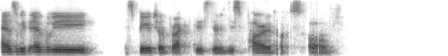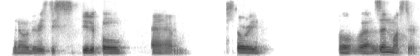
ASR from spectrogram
as with every spiritual practice, there is this paradox of, you know, there is this beautiful um, story of a Zen master,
